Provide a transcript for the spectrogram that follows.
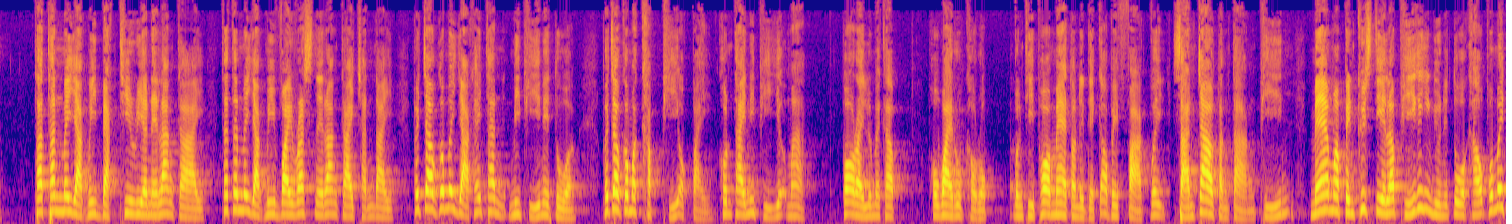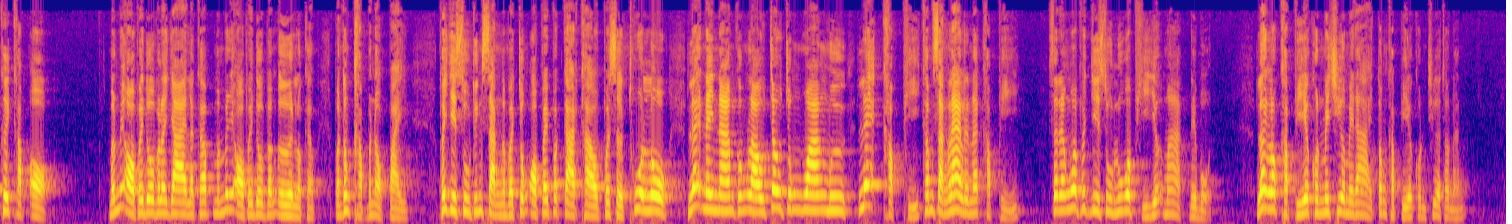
ถ้าท่านไม่อยากมีแบคทีเรียในร่างกาย ถ้าท่านไม่อยากมีไวรัสในร่างกายชั้นใด พระเจ้าก็ไม่อยากให้ท่านมีผีในตัว พระเจ้าก็มาขับผีออกไป คนไทยนี่ผีเยอะมาก เพราะอะไรรู้ไหมครับเพราะไหว้รูปเคารพบางทีพ่อแม่ตอนเด็กๆก็เอาไปฝากไว้ศาลเจ้าต่างๆ ผี แม้มาเป็นคริสเตียนแล้วผีก็ยังอยู่ในตัวเขา เพราะไม่เคยขับออก มันไม่ออกไปโดยปรยายหรอกครับ มันไม่ได้ออกไปโดยบังเอิญหรอกครับ มันต้องขับมันออกไป พระเยซูถึงสั่งกันว่าจงออกไปประกาศข่าวประเสริฐทั่วโลก และในนามของเราเจ้าจงวางมือและขับผีคำสั่งแรกเลยนะขับผี แสดงว่าพระเยซูรู้ว่าผีเยอะมากในโบสถ์และเราขับผีคนไม่เชื่อไม่ได้ ต้องขับผีคนเชื่อเท่านั้น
